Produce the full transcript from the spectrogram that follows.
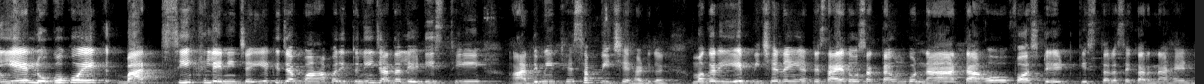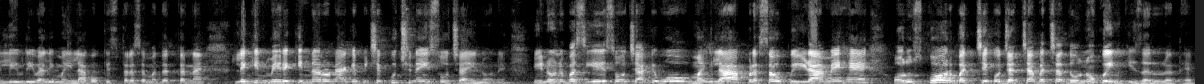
ये लोगों को एक बात सीख लेनी चाहिए कि जब वहाँ पर इतनी ज़्यादा लेडीज़ थी, आदमी थे, सब पीछे हट गए। मगर ये पीछे नहीं हटे, शायद हो सकता है उनको ना आता हो। फ़र्स्ट एड किस तरह से करना है डिलीवरी वाली महिला को किस तरह से मदद करना है। लेकिन मेरे किन्नरों ने आगे पीछे कुछ नहीं सोचा इन्होंने। इन्होंने बस ये सोचा कि वो महिला प्रसव पीड़ा में है और उसको और बच्चे को, जच्चा बच्चा दोनों को इनकी ज़रूरत है।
